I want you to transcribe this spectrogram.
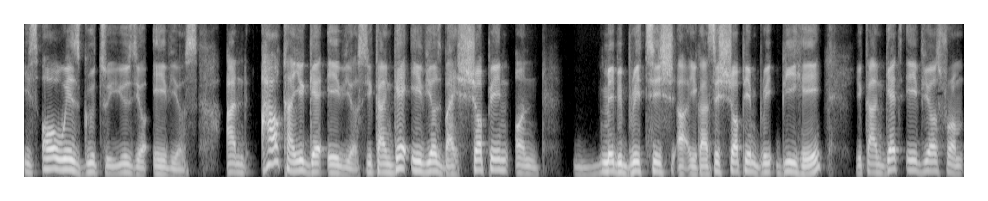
it's always good to use your Avios. And how can you get Avios? You can get Avios by shopping on maybe British, uh, you can say shopping BHA. You can get Avios from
